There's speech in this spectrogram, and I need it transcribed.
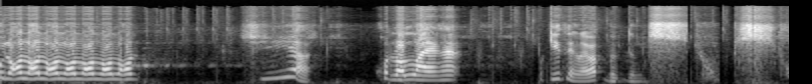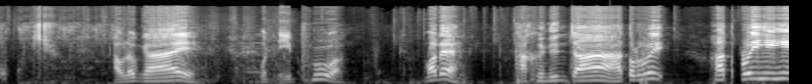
ยร้อนร้อนร้อนร้อนร้อนร้อนเชี่ย คตรร้อนแรงฮะ เมื่อกี้เสียงอะไรวะแบบดึงเอาแล้วไงวันดีพวก มาเด้ข้าคือนินจาฮาโตริฮาโตริฮิฮิ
